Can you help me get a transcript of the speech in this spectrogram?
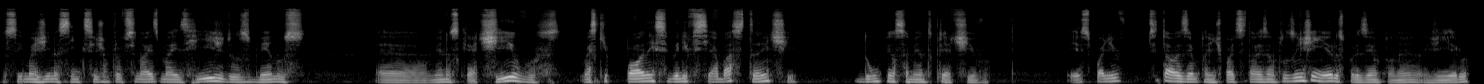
você imagina assim que sejam profissionais mais rígidos, menos é, menos criativos, mas que podem se beneficiar bastante de um pensamento criativo. Você pode citar o exemplo, a gente pode citar o exemplo dos engenheiros, por exemplo, né? O engenheiro,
